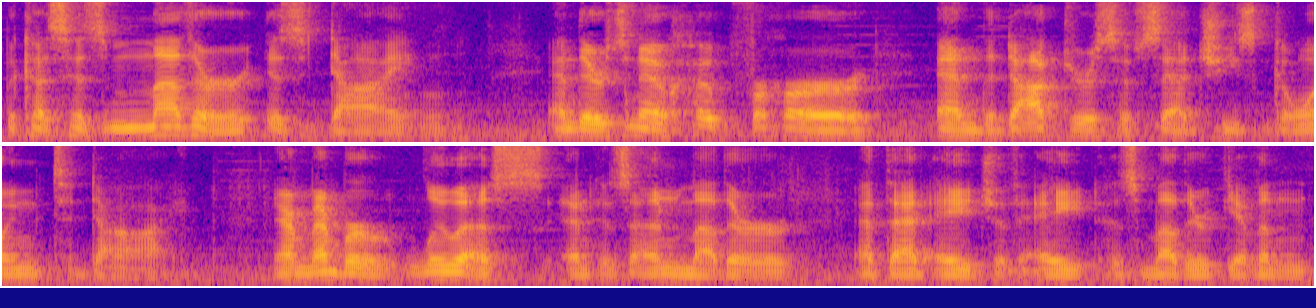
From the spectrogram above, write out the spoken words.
because his mother is dying, and there's no hope for her, and the doctors have said she's going to die. Now remember, Lewis and his own mother at that age of eight, his mother given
